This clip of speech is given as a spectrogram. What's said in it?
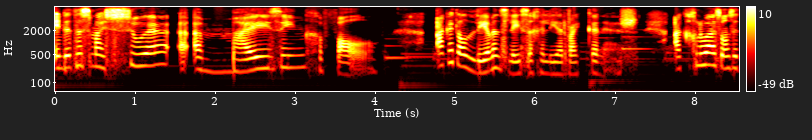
En dit is my so 'n amazing geval. Ek het al lewenslesse geleer by kinders ek glo as ons 'n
